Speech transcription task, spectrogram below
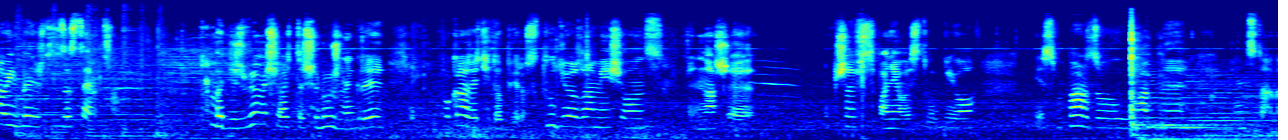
no i będziesz zastępcą. Będziesz wymyślać też różne gry. Pokażę Ci dopiero studio za miesiąc. Nasze przewspaniałe studio jest bardzo ładne, więc tak.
